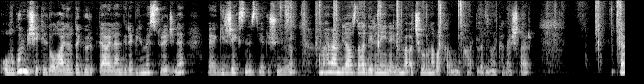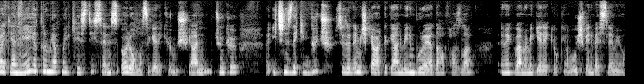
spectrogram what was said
olgun bir şekilde olayları da görüp değerlendirebilme sürecine e, gireceksiniz diye düşünüyorum. Ama hemen biraz daha derine inelim ve açılımına bakalım bu kartların arkadaşlar. Evet yani neye yatırım yapmayı kestiyseniz öyle olması gerekiyormuş. Yani çünkü e, içinizdeki güç size demiş ki artık yani benim buraya daha fazla emek vermeme gerek yok. Yani bu iş beni beslemiyor.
